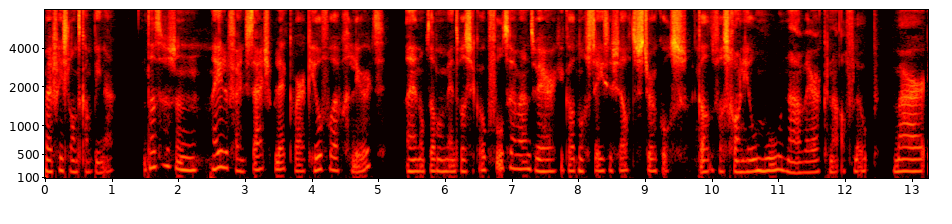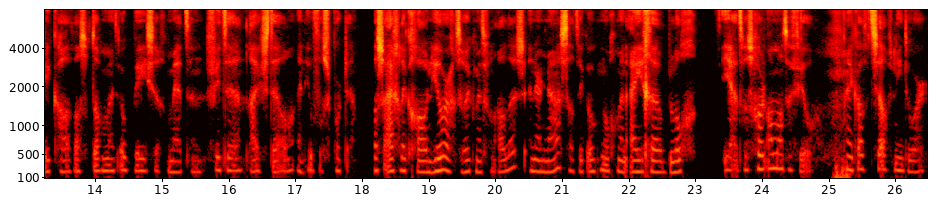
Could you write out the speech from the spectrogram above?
Bij Friesland Campina. Dat was een hele fijne stageplek waar ik heel veel heb geleerd. En op dat moment was ik ook fulltime aan het werk. Ik had nog steeds dezelfde struggles. Ik was gewoon heel moe na werk, na afloop. Maar ik was op dat moment ook bezig met een fitte lifestyle en heel veel sporten. Ik was eigenlijk gewoon heel erg druk met van alles. En daarnaast had ik ook nog mijn eigen blog ja, het was gewoon allemaal te veel. Ik had het zelf niet door.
